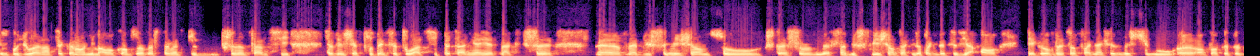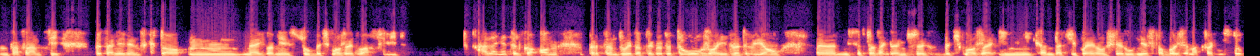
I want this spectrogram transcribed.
wzbudziła na CKN niemało kontrowersji. Więc prezydent Francji znajduje się w trudnej sytuacji. Pytanie jednak, czy w najbliższym miesiącu, czy też w najbliższych miesiącach nie zapadnie decyzja o jego wycofania się z wyścigu o prezydenta Francji. Pytanie więc, kto mm, na jego miejscu, być może Edouard Philippe, ale nie tylko on pretenduje do tego tytułu, Jean-Yves Le Drian, e, minister spraw zagranicznych, być może inni kandydaci pojawią się również w obozie makronistów.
